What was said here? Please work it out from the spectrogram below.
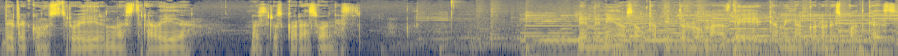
de reconstruir nuestra vida, nuestros corazones. Bienvenidos a un capítulo más de Camino a Colores Podcast.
